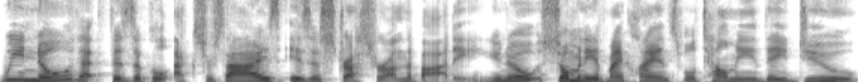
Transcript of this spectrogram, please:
we know that physical exercise is a stressor on the body. You know, so many of my clients will tell me they do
